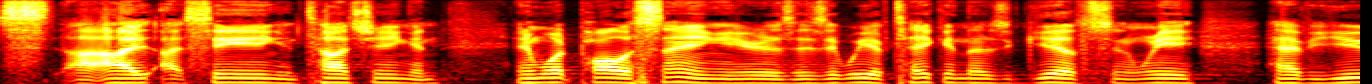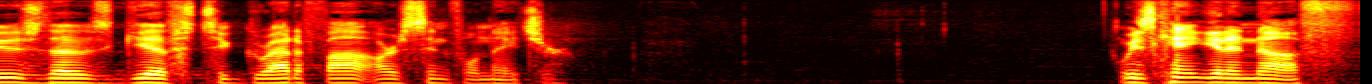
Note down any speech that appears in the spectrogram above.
seeing and touching. And, and what Paul is saying here is, is that we have taken those gifts and we have used those gifts to gratify our sinful nature. We just can't get enough.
